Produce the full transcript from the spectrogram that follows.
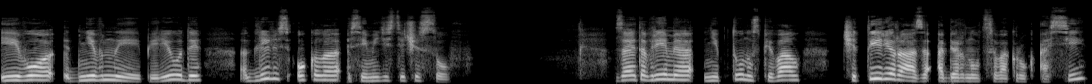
и его дневные периоды длились около 70 часов. За это время Нептун успевал четыре раза обернуться вокруг оси,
